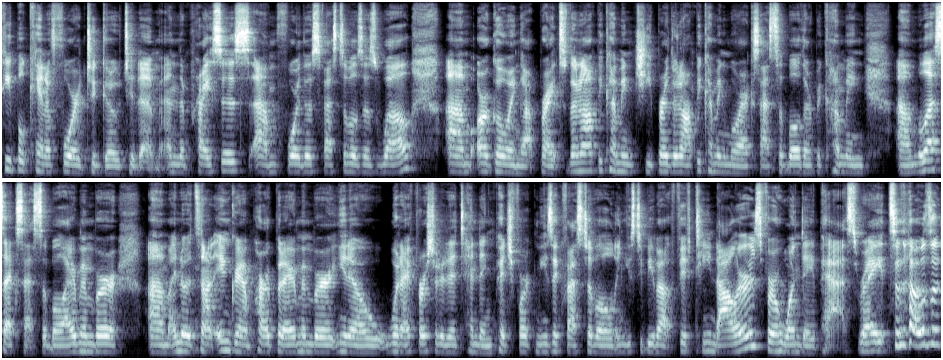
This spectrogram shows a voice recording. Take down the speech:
people can't afford to go to them. And the prices um, for those festivals as well um, are going up, right? So they're not becoming cheaper, they're not becoming more accessible, they're becoming um, less accessible. I remember, um, I know it's not in Grant Park, but I remember, you know, when I first started attending Pitchfork Music Festival, it used to be about $15 for a one day pass, right? So that was a,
